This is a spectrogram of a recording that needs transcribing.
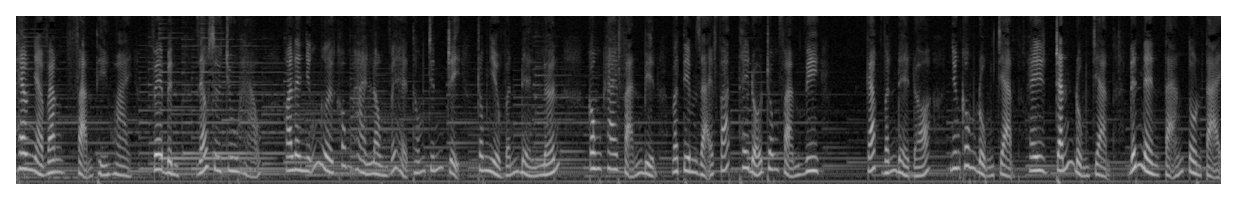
Theo nhà văn Phạm Thị Hoài, phê bình giáo sư Chu Hảo, họ là những người không hài lòng với hệ thống chính trị trong nhiều vấn đề lớn, công khai phản biện và tìm giải pháp thay đổi trong phạm vi các vấn đề đó nhưng không đụng chạm hay tránh đụng chạm đến nền tảng tồn tại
